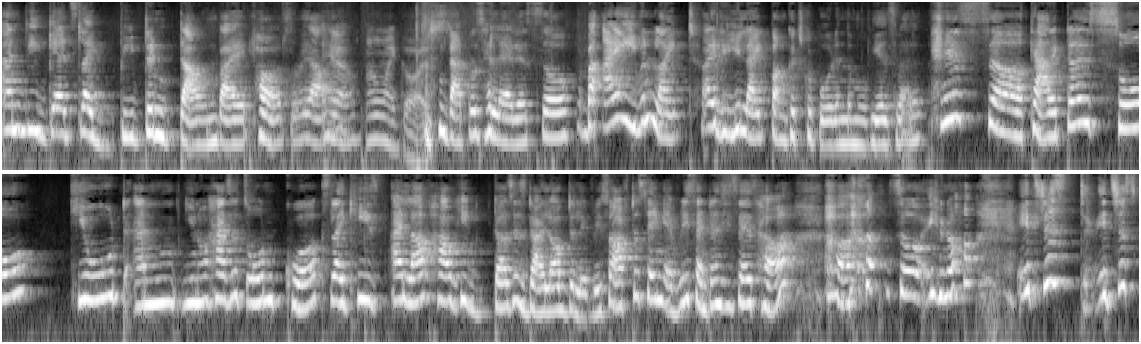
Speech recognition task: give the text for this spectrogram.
And he gets like beaten down by her. So yeah. Yeah. Oh my gosh. that was hilarious. So, but I even liked, I really liked Pankaj Kapoor in the movie as well. His uh, character is so cute and you know has its own quirks like he's i love how he does his dialogue delivery so after saying every sentence he says huh, huh? so you know it's just it's just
